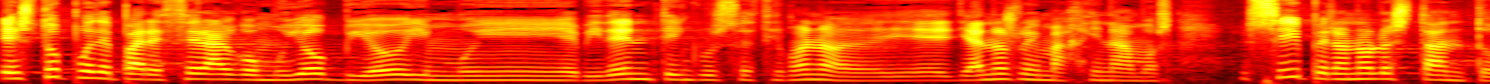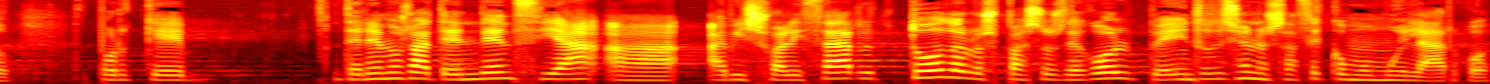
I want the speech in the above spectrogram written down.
Esto puede parecer algo muy obvio y muy evidente, incluso decir, bueno, eh, ya nos lo imaginamos. Sí, pero no lo es tanto, porque tenemos la tendencia a, visualizar todos los pasos de golpe, entonces se nos hace como muy largo.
